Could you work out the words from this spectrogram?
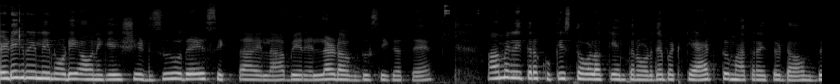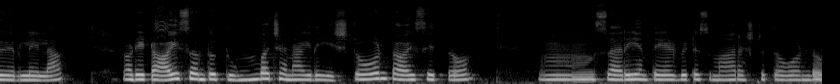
ಪೆಡಿಗ್ರಿಲಿ ನೋಡಿ ಅವನಿಗೆ ಶಿಡ್ಸುದೇ ಸಿಗ್ತಾ ಇಲ್ಲ ಬೇರೆ ಎಲ್ಲ ಡಾಗ್ದು ಸಿಗತ್ತೆ. ಆಮೇಲೆ ಈ ಥರ ಕುಕೀಸ್ ತೊಗೊಳಕ್ಕೆ ಅಂತ ನೋಡಿದೆ, ಬಟ್ ಕ್ಯಾಟ್ದು ಮಾತ್ರ ಇತ್ತು ಡಾಗ್ದು ಇರಲಿಲ್ಲ. ನೋಡಿ, ಟಾಯ್ಸ್ ಅಂತೂ ತುಂಬ ಚೆನ್ನಾಗಿದೆ, ಎಷ್ಟೊಂದು ಟಾಯ್ಸ್ ಇತ್ತು. ಸರಿ ಅಂತ ಹೇಳಿಬಿಟ್ಟು ಸುಮಾರಷ್ಟು ತೊಗೊಂಡು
